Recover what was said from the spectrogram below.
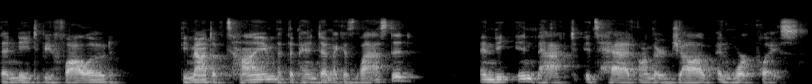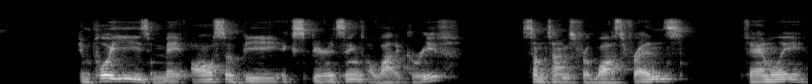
that need to be followed the amount of time that the pandemic has lasted, and the impact it's had on their job and workplace. Employees may also be experiencing a lot of grief, sometimes for lost friends, family,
